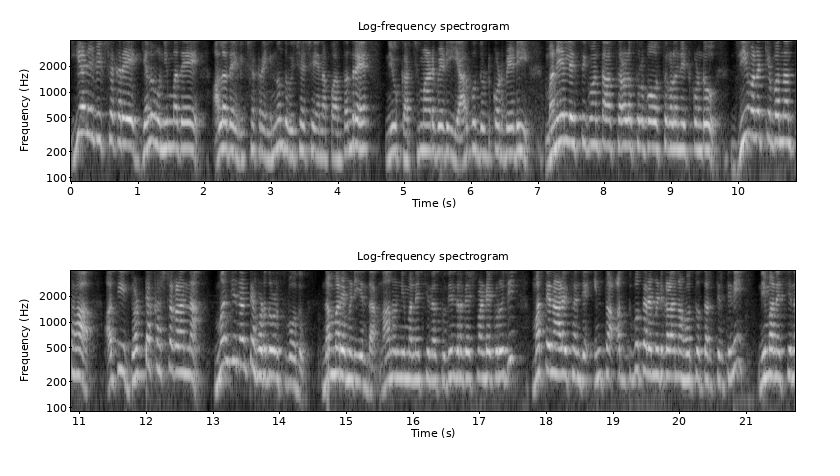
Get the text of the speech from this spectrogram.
ಹೇಳಿ ವೀಕ್ಷಕರೇ, ಗೆಲುವು ನಿಮ್ಮದೇ. ಅಲ್ಲದೆ ವೀಕ್ಷಕರೇ, ಇನ್ನೊಂದು ವಿಶೇಷ ಏನಪ್ಪಾ ಅಂತಂದ್ರೆ, ನೀವು ಖರ್ಚು ಮಾಡಬೇಡಿ, ಯಾರಿಗೂ ದುಡ್ಡು ಕೊಡಬೇಡಿ. ಮನೆಯಲ್ಲೇ ಸಿಗುವಂತಹ ಸರಳ ಸುಲಭ ವಸ್ತುಗಳನ್ನು ಇಟ್ಕೊಂಡು ಜೀವನಕ್ಕೆ ಬಂದಂತಹ ಅತಿ ದೊಡ್ಡ ಕಷ್ಟಗಳನ್ನ ಮಂಜಿನಂತೆ ಹೊಡೆದೊಳಿಸಬಹುದು ನಮ್ಮ ರೆಮಿಡಿಯಿಂದ ನಾನು ನಿಮ್ಮ ನೆಚ್ಚಿನ ಸುಧೀಂದ್ರ ದೇಶಪಾಂಡೆ ಗುರುಜಿ. ಮತ್ತೆ ನಾಳೆ ಸಂಜೆ ಇಂಥ ಅದ್ಭುತ ರೆಮಿಡಿಗಳನ್ನ ಹೊತ್ತು ತರ್ತಿರ್ತೀನಿ. ನಿಮ್ಮ ನೆಚ್ಚಿನ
